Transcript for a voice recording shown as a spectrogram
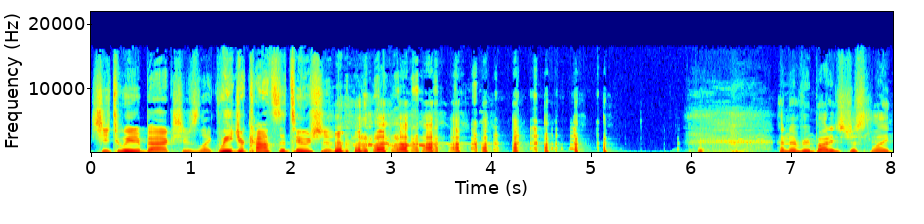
she tweeted back she was like read your constitution and everybody's just like,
